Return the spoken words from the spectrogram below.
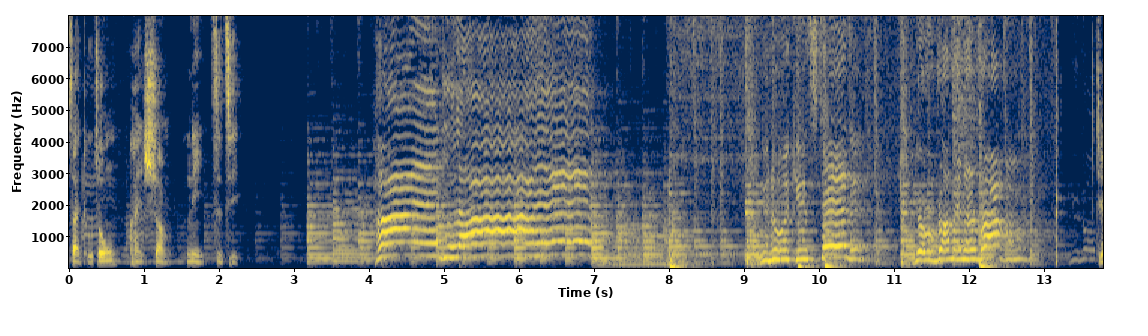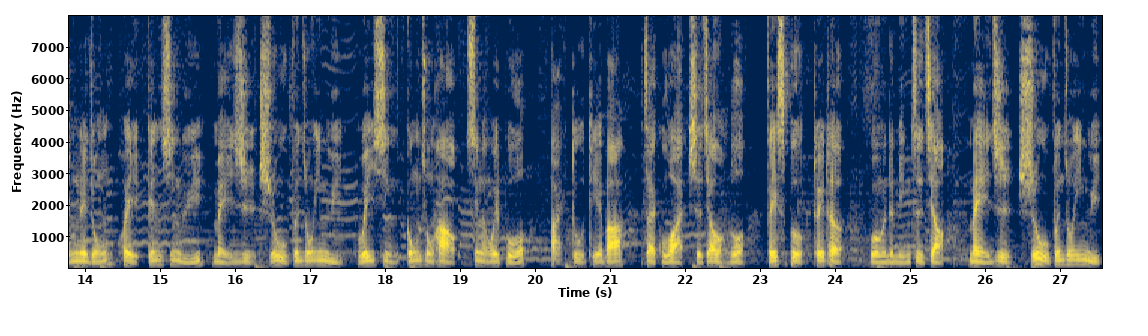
在途中爱上你自己。节目内容会更新于每日十五分钟英语微信公众号、新浪微博、百度贴吧。在国外社交网络 Facebook、Twitter，我们的名字叫每日十五分钟英语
